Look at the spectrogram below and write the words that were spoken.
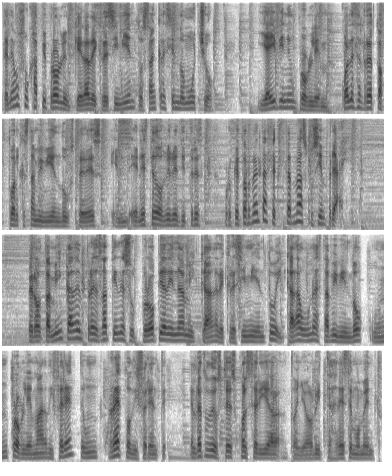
tenemos un happy problem que era de crecimiento, están creciendo mucho. Y ahí viene un problema. ¿Cuál es el reto actual que están viviendo ustedes en, en este 2023? Porque tormentas externas pues siempre hay. Pero también cada empresa tiene su propia dinámica de crecimiento y cada una está viviendo un problema diferente, un reto diferente. El reto de ustedes, ¿cuál sería, Toño, ahorita, en este momento?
